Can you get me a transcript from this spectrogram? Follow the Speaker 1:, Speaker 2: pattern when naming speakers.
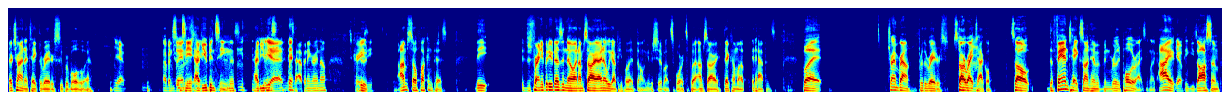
Speaker 1: They're trying to take the Raiders Super Bowl away.
Speaker 2: Yeah, I've been saying.
Speaker 1: been seeing-
Speaker 2: this,
Speaker 1: have you been seeing this? Have you been
Speaker 2: Yeah.
Speaker 1: seeing what's happening right now?
Speaker 2: It's crazy.
Speaker 1: I'm so fucking pissed. The just for anybody who doesn't know, and I'm sorry, I know we got people that don't give a shit about sports, but I'm sorry, they come up. It happens. But Trent Brown for the Raiders, star right
Speaker 2: Mhm.
Speaker 1: tackle. So the fan takes on him have been really polarizing. Like I
Speaker 2: Yep.
Speaker 1: think he's awesome,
